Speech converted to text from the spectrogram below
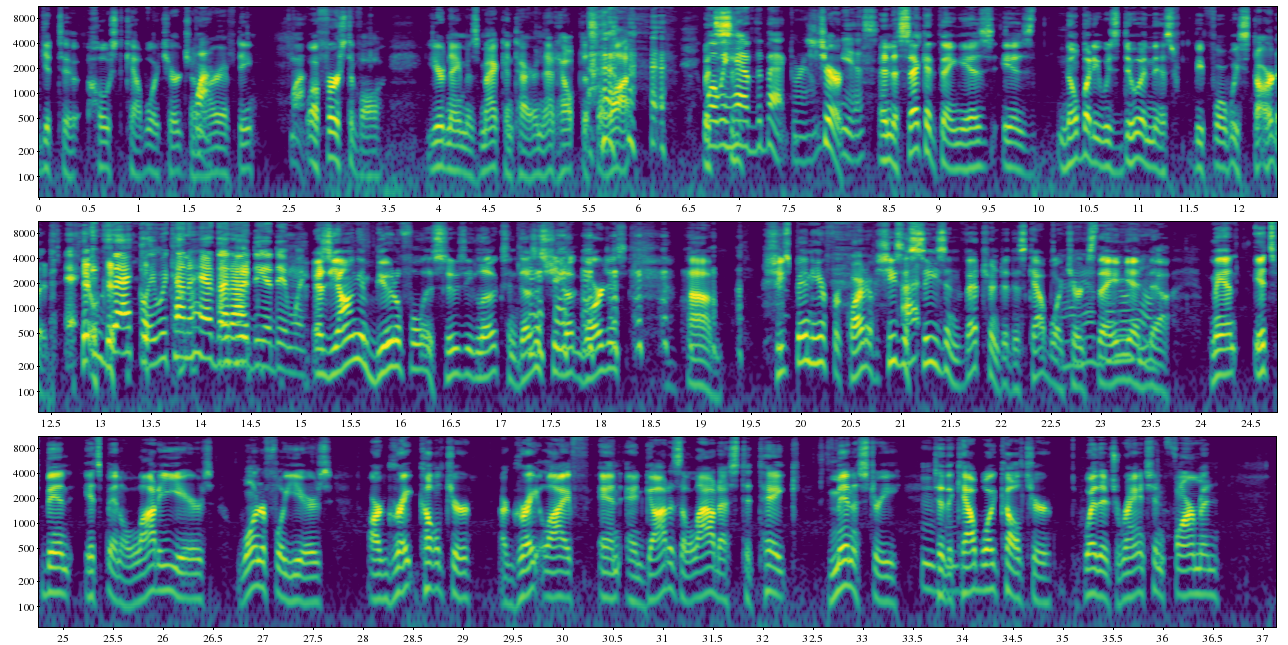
get to host Cowboy Church on Why? RFD? Why? Well, first of all, your name is McIntyre, and that helped us a lot. Well, we se- have the background. Sure. Yes. And the second thing is, is nobody was doing this before we started. exactly. We kind of had that I idea, didn't we? As young and beautiful as Susie looks, and doesn't she look gorgeous? Um, she's been here for quite a. She's a seasoned veteran to this cowboy church thing, and uh, man, it's been it's been a lot of years, wonderful years. Our great culture, our great life, and and God has allowed us to take ministry to Mm-hmm. the cowboy culture, whether it's ranching, farming,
